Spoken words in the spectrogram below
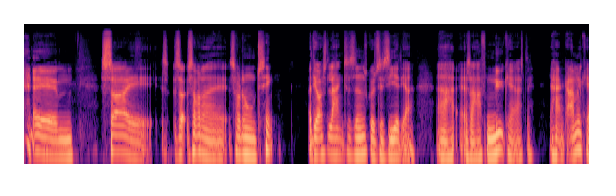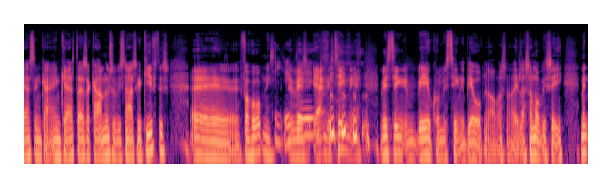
øhm, så, øh, så, så, var der, så var der nogle ting, og det er også lang tid siden, skulle jeg til at sige, at jeg har altså, haft en ny kæreste. Jeg har en gammel kæreste, en, en kæreste, der er så gammel, så vi snart skal giftes. Øh, forhåbentlig. Tillykke. Hvis, ja, hvis tingene, hvis tingene, det er jo kun, hvis tingene bliver åbnet op og sådan noget, ellers så må vi se. Men,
